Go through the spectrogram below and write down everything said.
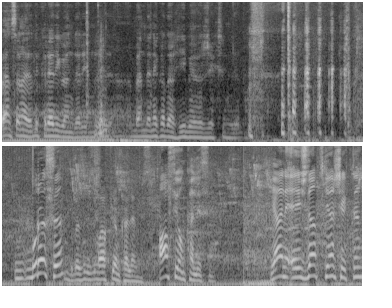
Ben sana dedi kredi göndereyim dedi. Ben de ne kadar hibe vereceksin dedi. Burası Burası bizim Afyon kalemiz. Afyon Kalesi. Yani ecdat gerçekten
